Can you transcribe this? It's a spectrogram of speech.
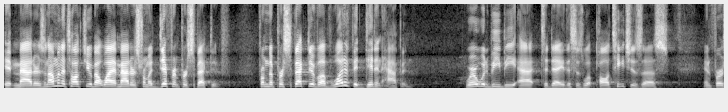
it matters, and I'm going to talk to you about why it matters from a different perspective from the perspective of what if it didn't happen? Where would we be at today? This is what Paul teaches us in 1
